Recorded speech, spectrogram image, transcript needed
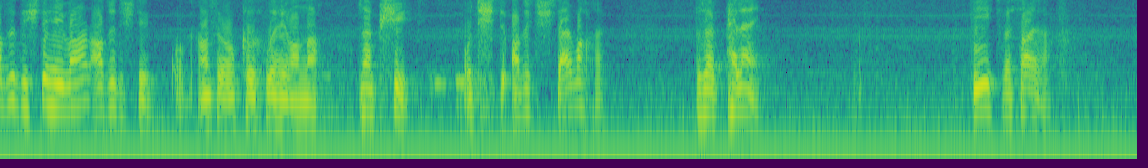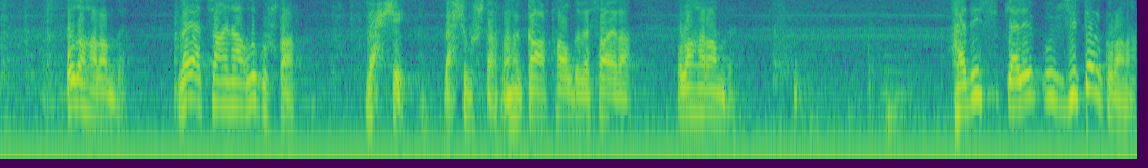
acı dişli heyvan acı dişli. O, hansı o qılıqlı heyvanlar. Məsələn, pişik. O dişli, acı dişlər baxır. Məsələn, pələng. İt və s. O da haramdır. Və ya caynaqlı quşlar. Vəhşi vəhşi quşlar, məsələn, qartaldır və s. Onlar haramdır. Hədis gəlib, zidd ol Qurana.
